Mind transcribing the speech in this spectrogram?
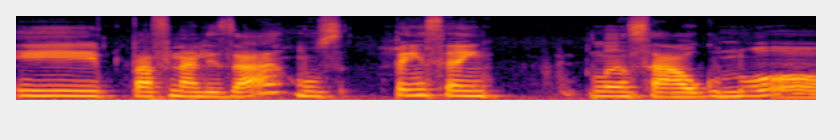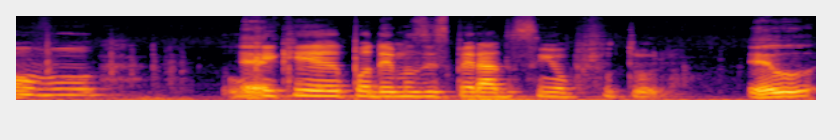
E para finalizarmos, pensa em lançar algo novo? O é, que, que podemos esperar do senhor para o futuro? Eu,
